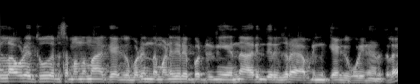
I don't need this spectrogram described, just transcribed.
அல்லாவுடைய தூதர் சம்பந்தமாக கேட்கப்படும் இந்த மனிதரை பற்றி நீ என்ன அறிந்திருக்கிற? அப்படின்னு கேட்கக்கூடிய நேரத்தில்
